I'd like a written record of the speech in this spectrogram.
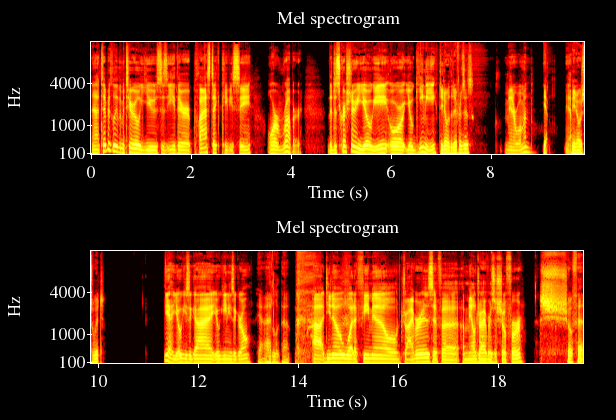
Now, typically the material used is either plastic (PVC) or rubber. The discretionary yogi or yogini, Do you know what the difference is? man or woman. Yeah. Yeah. You know which witch? Yeah, Yogi's a guy, Yogini's a girl. Yeah, I had to look that up. uh, do you know what a female driver is if a, a male driver is a chauffeur? chauffeur,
